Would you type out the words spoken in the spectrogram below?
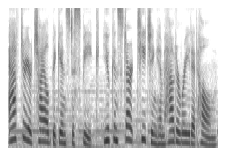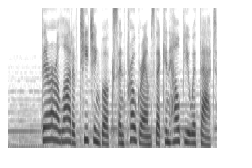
After your child begins to speak, you can start teaching him how to read at home. There are a lot of teaching books and programs that can help you with that.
